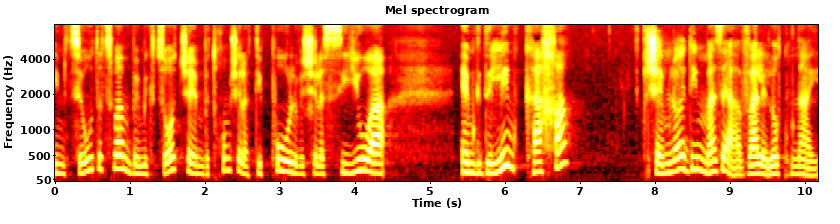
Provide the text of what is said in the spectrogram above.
ימצאו את עצמם במקצועות שהם בתחום של הטיפול ושל הסיוע. הם גדלים ככה שהם לא יודעים מה זה אהבה ללא תנאי.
